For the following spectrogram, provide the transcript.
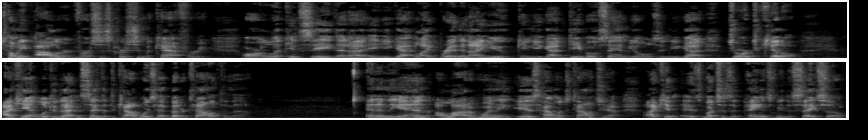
Tony Pollard versus Christian McCaffrey, or look and see that I, you got like Brandon Aiyuk and you got Deebo Samuels and you got George Kittle. I can't look at that and say that the Cowboys have better talent than them. And in the end, a lot of winning is how much talent you have. I can, as much as it pains me to say so,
